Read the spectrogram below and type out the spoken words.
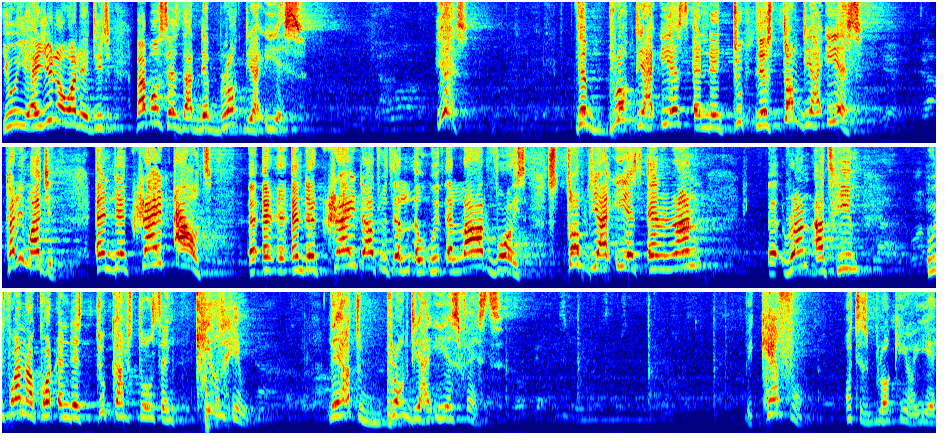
you and you know what they did? Bible says that they blocked their ears. Yes. They broke their ears and they took, they stopped their ears. Can you imagine? And they cried out, and, and they cried out with a, with a loud voice, stopped their ears and ran, uh, ran at him with one accord, and they took up stones and killed him. They had to block their ears first. Be careful what is blocking your ear.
